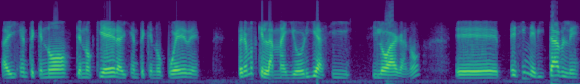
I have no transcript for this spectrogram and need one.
hay gente que no que no quiere, hay gente que no puede. Esperemos que la mayoría sí sí lo haga, ¿no? Eh, es inevitable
